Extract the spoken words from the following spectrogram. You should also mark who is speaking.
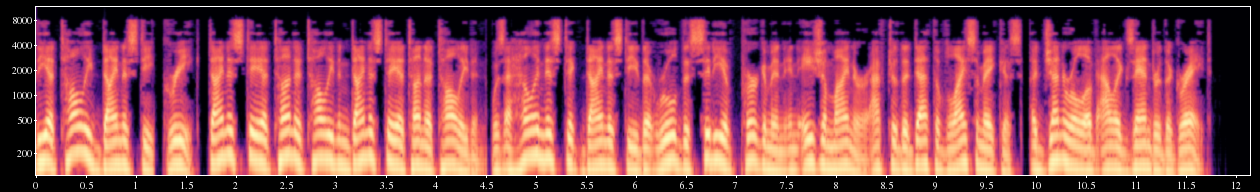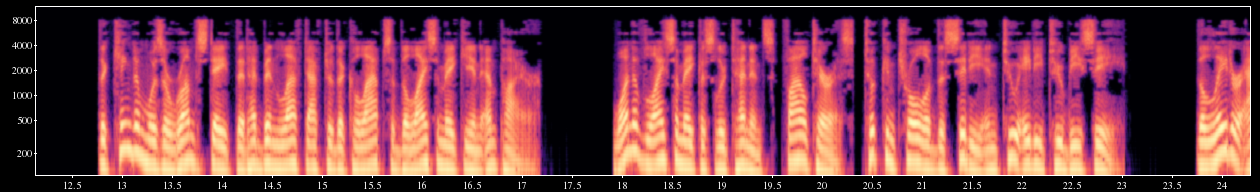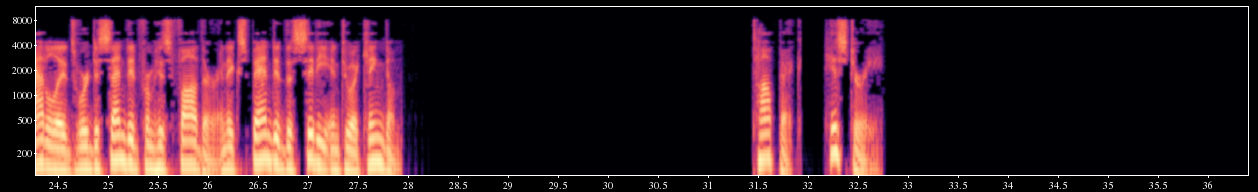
Speaker 1: The Attalid dynasty Greek, Dynasteia was a Hellenistic dynasty that ruled the city of Pergamon in Asia Minor after the death of Lysimachus, a general of Alexander the Great. The kingdom was a rump state that had been left after the collapse of the Lysimachian Empire. One of Lysimachus' lieutenants, Philetaerus, took control of the city in 282 BC. The later Attalids were descended from his father and expanded the city into a kingdom. History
